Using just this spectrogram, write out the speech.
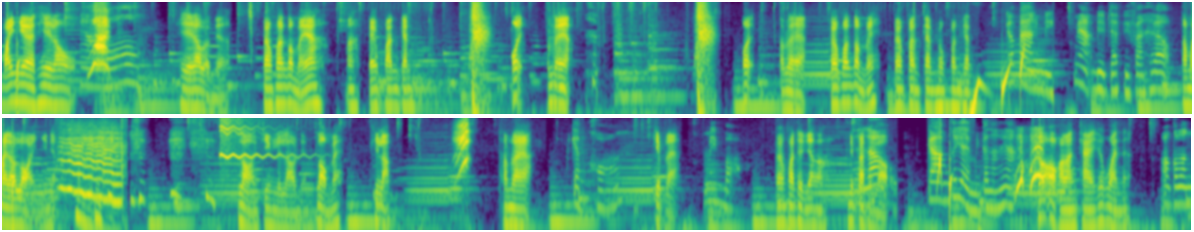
ไม่แง่เท่เราไม่เอาเท่เราแบบเนี้ยแปรงฟันก่อนไหมอะ มาแปรงฟันกัน โอ๊ยทำไรอะ โอ๊ยทำไรอะ แปรงฟันก่อนไหม แปรงฟันกัน แปรงฟันกันก็บางดิ เนี่ยบีบยาสีฟันให้เราทำไมเราหล่ออย่างนี้เนี่ย หล่อจริงเลยเราเนี่ย หล่อไหมที่รักทำไรอะ เก็บของ เก็บแหละ ไม่บอก แปรงฟันเสร็จยังอะ นี่แปดเสร็จแล้วกล้ามก็ใหญ่เหมือนกันนะเนี่ย ก็ออกกำลังกายทุกวันนะ ออกกำลัง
